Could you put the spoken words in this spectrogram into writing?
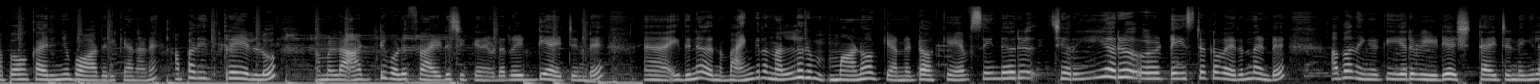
അപ്പോൾ കരിഞ്ഞു പോകാതിരിക്കാനാണ് അപ്പോൾ അത് ഇത്രയേ ഉള്ളൂ. നമ്മളുടെ അടിപൊളി ഫ്രൈഡ് ചിക്കൻ ഇവിടെ റെഡി ആയിട്ടുണ്ട്. ഇതിന് ഭയങ്കര നല്ലൊരു മണമൊക്കെയാണ് കേട്ടോ. കെ എഫ് സിന്റെ ഒരു ചെറിയൊരു ടേസ്റ്റൊക്കെ വരുന്നുണ്ട്. അപ്പോൾ നിങ്ങൾക്ക് ഈ ഒരു വീഡിയോ ഇഷ്ടമായിട്ടുണ്ടെങ്കിൽ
